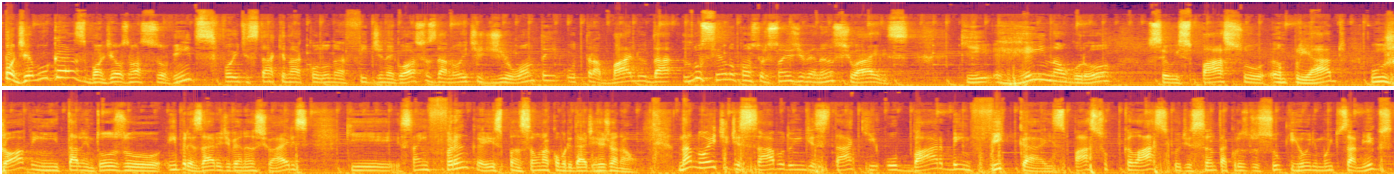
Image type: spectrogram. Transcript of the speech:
Bom dia, Lucas. Bom dia aos nossos ouvintes. Foi destaque na coluna Feed de Negócios da noite de ontem o trabalho da Luciano Construções de Venâncio Aires, que reinaugurou seu espaço ampliado, um jovem e talentoso empresário de Venâncio Aires que está em franca expansão na comunidade regional. Na noite de sábado, em destaque, o Bar Benfica, espaço clássico de Santa Cruz do Sul que reúne muitos amigos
